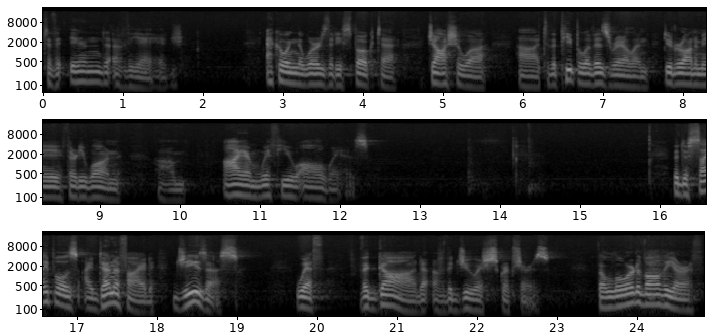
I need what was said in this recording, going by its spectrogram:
to the end of the age. Echoing the words that he spoke to Joshua uh, to the people of Israel in Deuteronomy 31, um, I am with you always. The disciples identified Jesus with the God of the Jewish scriptures, the Lord of all the earth,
